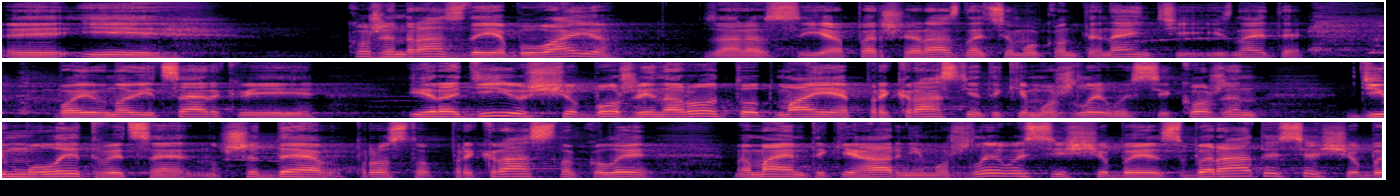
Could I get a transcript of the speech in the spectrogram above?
Е, І кожен раз, де я буваю, зараз я перший раз на цьому континенті, і знаєте, буваю в новій церкві і, радію, що Божий народ тут має прекрасні такі можливості. Кожен дім молитви це ну, шедевр, просто прекрасно, коли ми маємо такі гарні можливості, щоб збиратися, щоб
